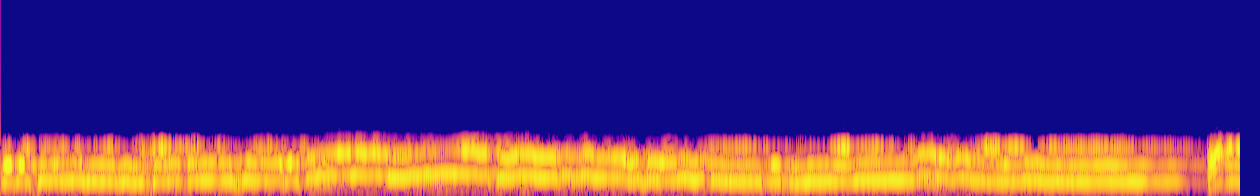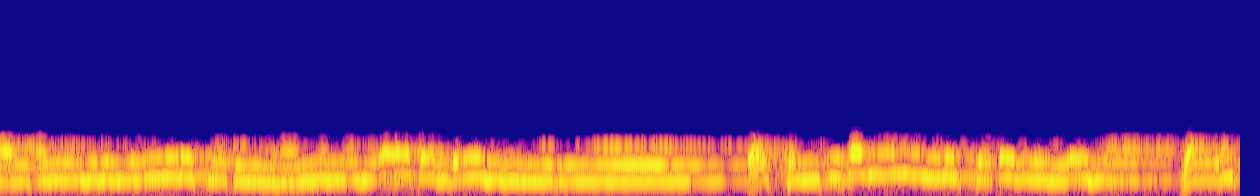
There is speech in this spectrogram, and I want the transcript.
سبحان الذي خلق الأزواج كلها مما كانوا بكم الأرض ومن أنفسهم ومما لا يعلمون وآنكم لهم الليل نسلك منها النهار فإذاهم مجرمون والشمس تجري لمستقر لها ذلك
